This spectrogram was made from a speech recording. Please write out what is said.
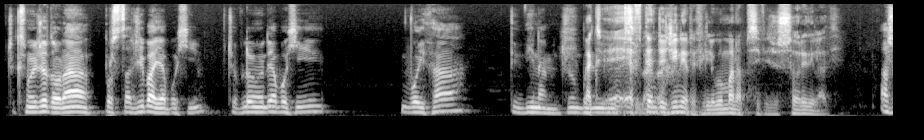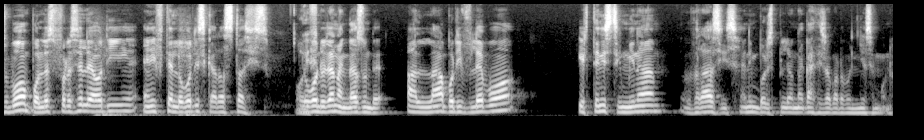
Και ξέρουμε και τώρα προς τα τζίπα η αποχή και βλέπουμε ότι η αποχή βοηθά τη δύναμη. εκείνο που Εντάξει, είναι ε, ψηλά. Έφτανε και εκείνοι ρε φίλε που πάνε να ψηφίσουν, sorry δηλαδή. Ας σου πω, πολλές φορές έλεγα ότι δεν ήρθε λόγω της κατάστασης. Όχι. Λόγω του ότι αναγκάζονται. Αλλά από ό,τι βλέπω, ήρθε η στιγμή να δράσεις. Δεν μπορείς πλέον να κάθεις να παραπονιέσαι μόνο.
